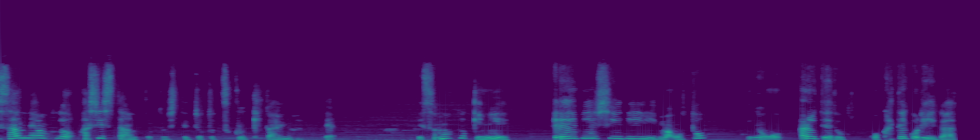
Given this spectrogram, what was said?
3年ほどアシスタントとしてちょっとつく機会があって、でその時に ABCD、まあ音のある程度こうカテゴリーがあっ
